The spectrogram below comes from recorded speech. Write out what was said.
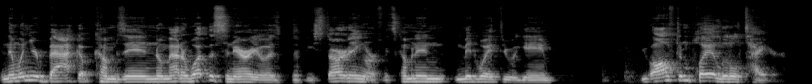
And then when your backup comes in, no matter what the scenario is, if he's starting or if it's coming in midway through a game, you often play a little tighter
